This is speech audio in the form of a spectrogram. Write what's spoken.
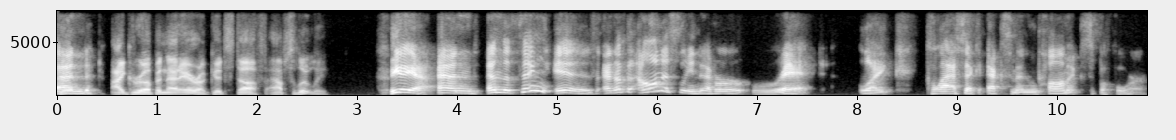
Yep. and I grew up in that era. Good stuff. Absolutely. Yeah, yeah. And and the thing is, and I've honestly never read like classic X-Men comics before.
